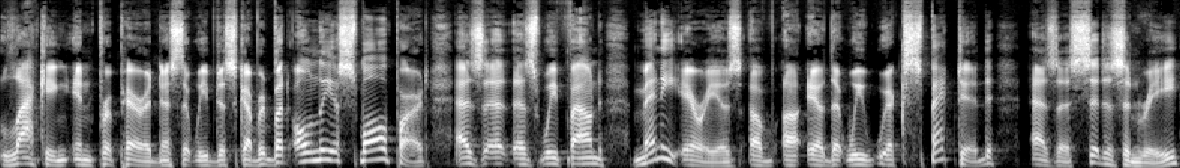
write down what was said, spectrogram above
lacking in preparedness that we've discussed but only a small part, as as we found many areas of uh, that we expected as a citizenry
